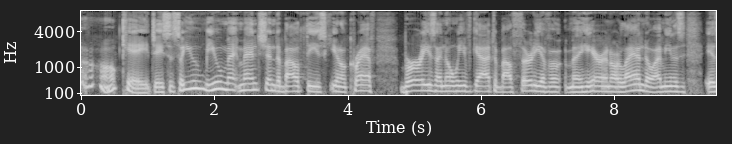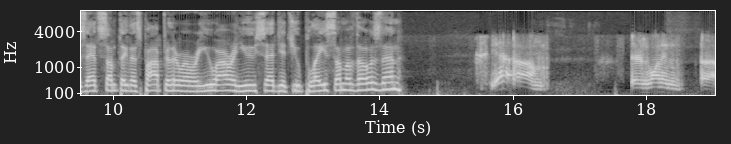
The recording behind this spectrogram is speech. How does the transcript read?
Oh, okay, Jason. So you you mentioned about these, you know, craft breweries. I know we've got about thirty of them here in Orlando. I mean, is is that something that's popular where you are? And you said that you play some of those, then? Yeah, um, there's one in uh,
